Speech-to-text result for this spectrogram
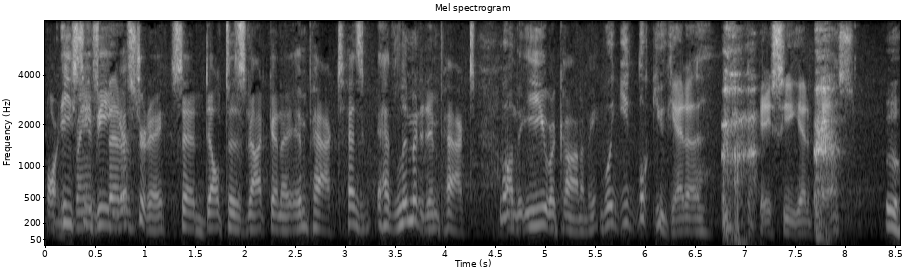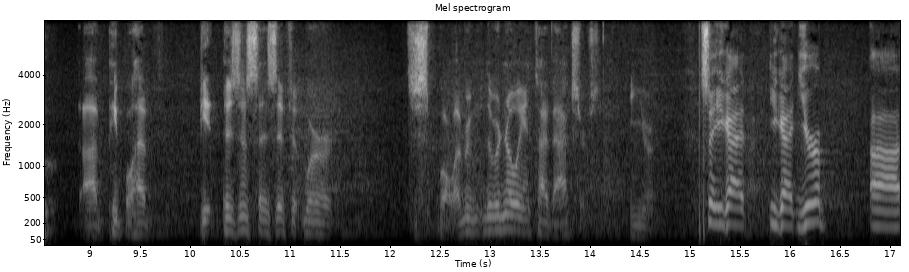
Well, France ECB better. yesterday said Delta's not going to impact, has had limited impact on the EU economy. Well, you look, you get a basically you get a pass. Uh, people have business as if it were just well, every, there were no anti-vaxxers in Europe. So you got you got Europe uh,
